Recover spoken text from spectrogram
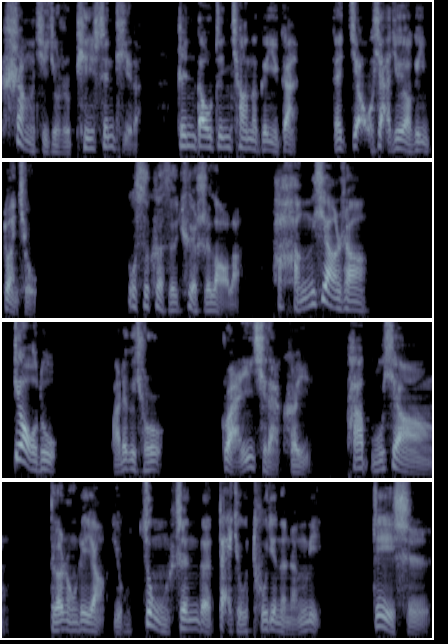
上去就是拼身体的，真刀真枪的给你干，在脚下就要给你断球。布斯克斯确实老了，他横向上调度把这个球转移起来可以，他不像德容这样有纵深的带球突进的能力，这是。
